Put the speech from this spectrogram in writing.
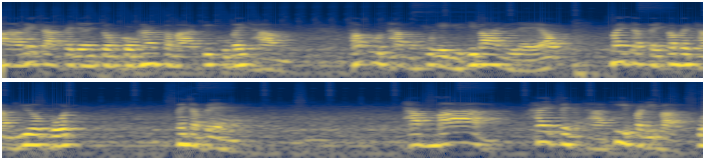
มาด้วยการไปเดินจงกรมนั่งสมาธิกูไม่ทำเพราะกูทำของกูเองอยู่ที่บ้านอยู่แล้ว ไม่จำเป็นต้องไปทำที่ยุวพุทธไม่จำเป็นทำบ้านให้เป็นสถานที่ปฏิบัติกู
